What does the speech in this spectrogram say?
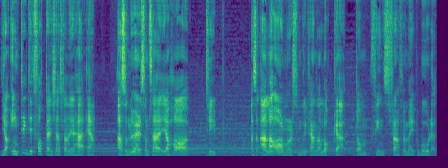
jag har inte riktigt fått den känslan i det här än. Alltså nu är det som så här, jag har typ... Alltså alla armor som du kan unlocka, de finns framför mig på bordet.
